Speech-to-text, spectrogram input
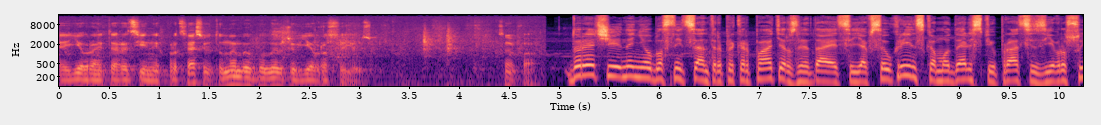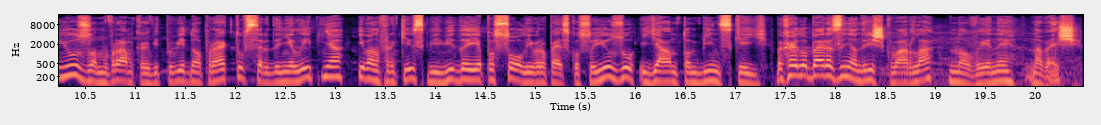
е, євроінтеграційних процесів, то ми б були вже в Євросоюзі. Це. До речі, нині обласний центр Прикарпаття розглядається як всеукраїнська модель співпраці з Євросоюзом. В рамках відповідного проекту в середині липня Іван-Франківськ відвідає посол Європейського союзу Ян Томбінський. Михайло Березень, Андрій Шкварла. Новини на вежі.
